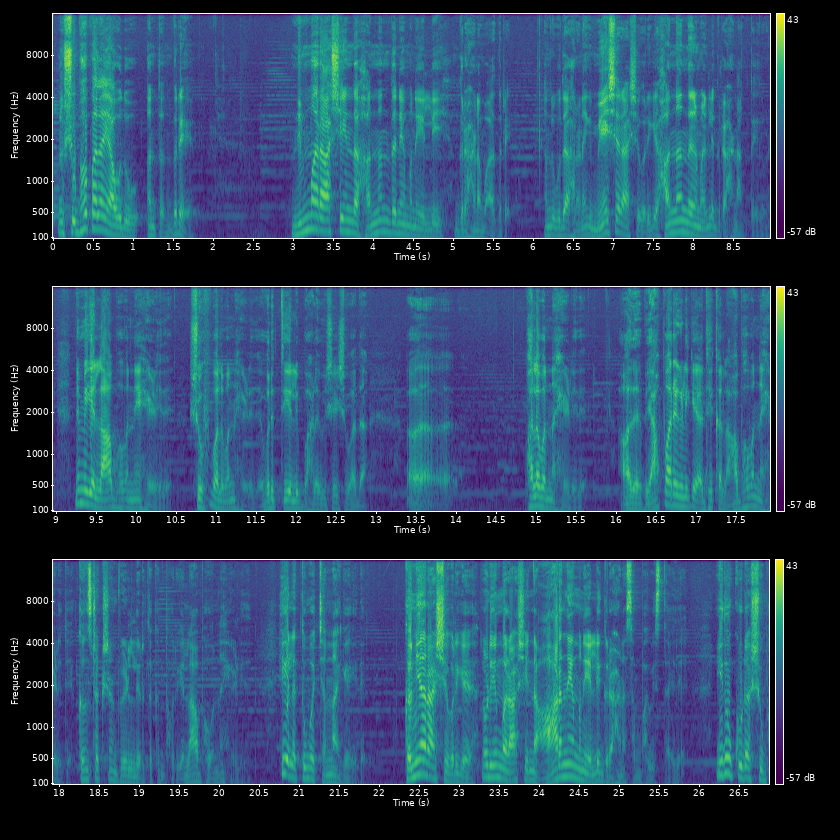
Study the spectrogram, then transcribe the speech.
ಇನ್ನು ಶುಭ ಫಲ ಯಾವುದು ಅಂತಂದರೆ, ನಿಮ್ಮ ರಾಶಿಯಿಂದ ಹನ್ನೊಂದನೇ ಮನೆಯಲ್ಲಿ ಗ್ರಹಣವಾದರೆ ಅಂದರೆ ಉದಾಹರಣೆಗೆ ಮೇಷರಾಶಿಯವರಿಗೆ ಹನ್ನೊಂದನೇ ಮನೆಯಲ್ಲಿ ಗ್ರಹಣ ಆಗ್ತಾ ಇದೆ ನಿಮಗೆ ಲಾಭವನ್ನೇ ಹೇಳಿದೆ, ಶುಭ ಫಲವನ್ನು ಹೇಳಿದೆ. ವೃತ್ತಿಯಲ್ಲಿ ಬಹಳ ವಿಶೇಷವಾದ ಫಲವನ್ನು ಹೇಳಿದೆ. ಆದರೆ ವ್ಯಾಪಾರಿಗಳಿಗೆ ಅಧಿಕ ಲಾಭವನ್ನು ಹೇಳಿದೆ. ಕನ್ಸ್ಟ್ರಕ್ಷನ್ ಫೀಲ್ಡ್ಲಿರ್ತಕ್ಕಂಥವ್ರಿಗೆ ಲಾಭವನ್ನು ಹೇಳಿದೆ. ಹೀಗೆಲ್ಲ ತುಂಬ ಚೆನ್ನಾಗೇ ಇದೆ. ಕನ್ಯಾ ರಾಶಿಯವರಿಗೆ ನೋಡಿ ನಿಮ್ಮ ರಾಶಿಯಿಂದ ಆರನೇ ಮನೆಯಲ್ಲಿ ಗ್ರಹಣ ಸಂಭವಿಸ್ತಾ ಇದೆ. ಇದು ಕೂಡ ಶುಭ.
